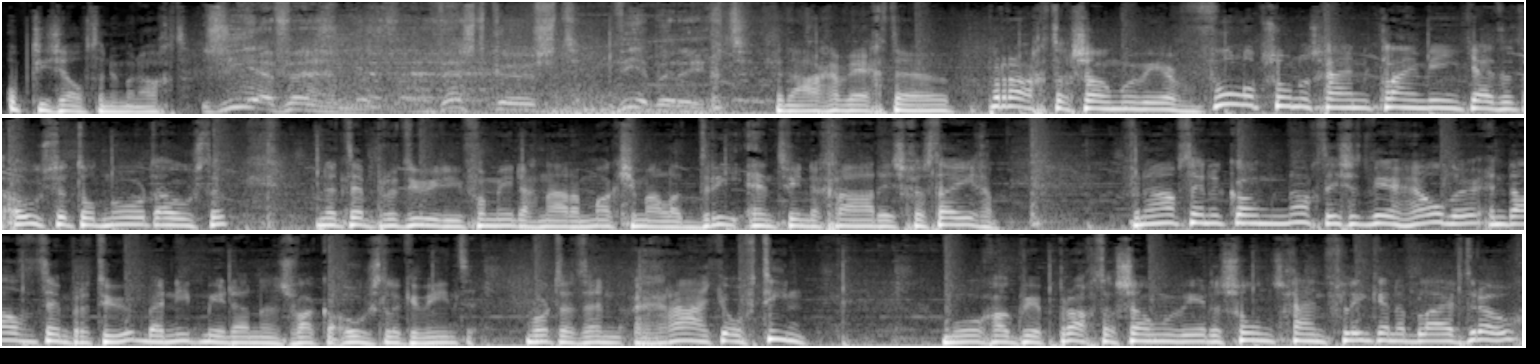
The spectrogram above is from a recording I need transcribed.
op diezelfde nummer 8. ZFM, Westkust, weerbericht. Vandaag weg de prachtig zomerweer, volop zonneschijn, een klein windje uit het oosten tot noordoosten. En de temperatuur die vanmiddag naar een maximale 23 graden is gestegen. Vanavond en de komende nacht is het weer helder en daalt de temperatuur. Bij niet meer dan een zwakke oostelijke wind wordt het een graadje of 10. Morgen ook weer prachtig zomerweer, de zon schijnt flink en het blijft droog.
